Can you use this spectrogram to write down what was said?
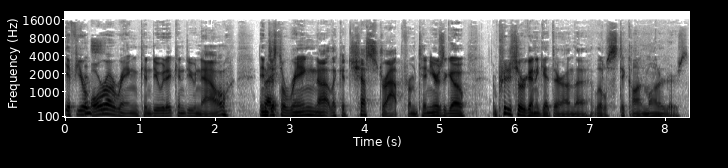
If your Oura ring can do what it can do now, in right. just a ring, not like a chest strap from ten years ago, I'm pretty sure we're going to get there on the little stick-on monitors.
